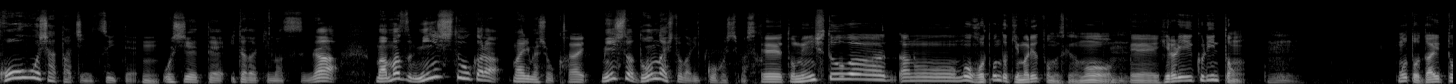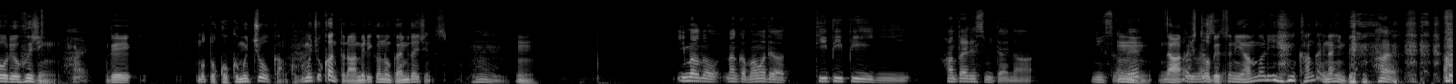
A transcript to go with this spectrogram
候補者たちについてうん。教えていただきますが、まあ、まず民主党から参りましょうか。はい。民主党はどんな人が立候補しましたか、えー、と民主党はあのーもうほとんど決まりだと思うんですけども、うん。えーヒラリー・クリントンうん。元大統領夫人はい。で元国務長官。国務長官ってのはアメリカの外務大臣です。うん、うん、今のなんかままでは TPP に反対ですみたいなニュースがうね、ん、あの人別にあんまり 考えないんで。はい、ふ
